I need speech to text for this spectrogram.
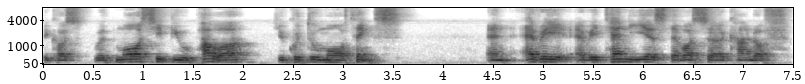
because with more CPU power, you could do more things. And every, every 10 years, there was a kind of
